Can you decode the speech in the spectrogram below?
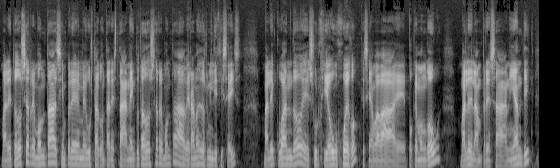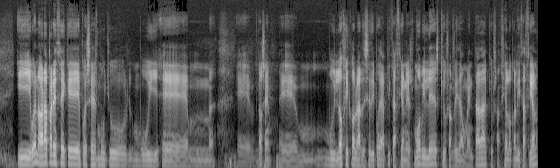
¿vale? Todo se remonta, siempre me gusta contar esta anécdota, todo se remonta a verano de 2016, ¿vale? Cuando eh, surgió un juego que se llamaba eh, Pokémon Go, ¿vale? De la empresa Niantic. Y bueno, ahora parece que pues es muy, muy eh, mm, eh, no sé, eh, muy lógico hablar de ese tipo de aplicaciones móviles que usan realidad aumentada, que usan geolocalización.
